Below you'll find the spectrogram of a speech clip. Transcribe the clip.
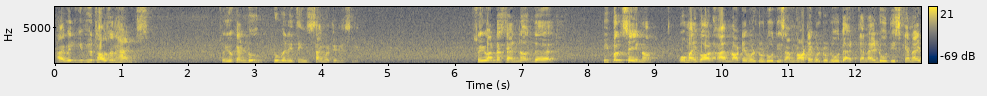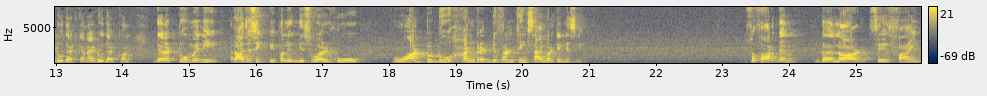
I will give you thousand hands. So you can do too many things simultaneously. So you understand, no? The people say, no, oh my god i am not able to do this i am not able to do that. Can i do this? Can i do that? Can i do that? There are too many rajasic people in this world who want to do 100 different things simultaneously. So for them the lord says fine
